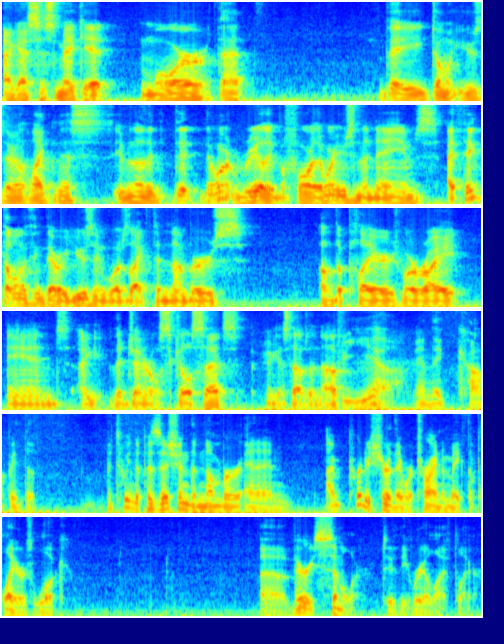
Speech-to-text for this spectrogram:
I guess just make it more that they don't use their likeness, even though they, they, they weren't really before. They weren't using the names. I think the only thing they were using was like the numbers of the players were right and I, the general skill sets. I guess that was enough. Yeah, and they copied the between the position, the number, and I'm pretty sure they were trying to make the players look uh, very similar to the real life player.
